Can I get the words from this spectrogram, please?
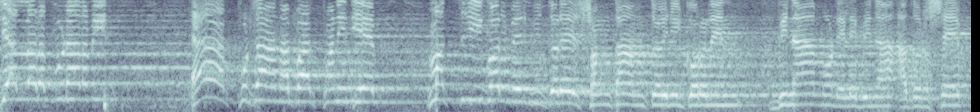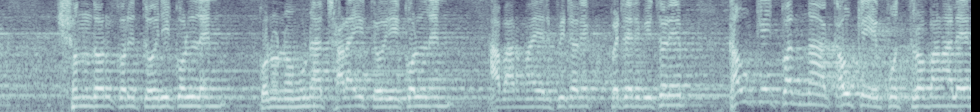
যে আল্লাহ রব্বুল আলমিন এক ফোঁটা পানি দিয়ে মাতৃগর্ভের ভিতরে সন্তান তৈরি করলেন, বিনা মডেলে, বিনা আদর্শে সুন্দর করে তৈরি করলেন, কোনো নমুনা ছাড়াই তৈরি করলেন আবার মায়ের পিঠের পেটের ভিতরে কাউকে কন্যা, কাউকে পুত্র বানালেন।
